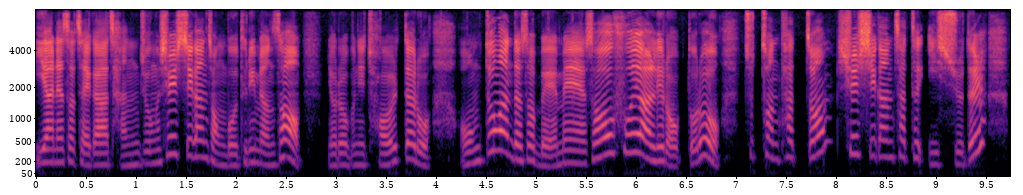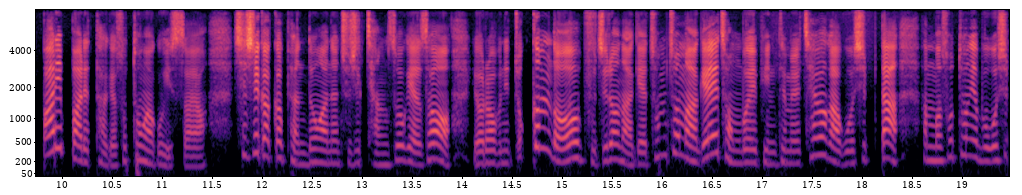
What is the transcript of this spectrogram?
이 안에서 제가 장중 실시간 정보 드리면서 여러분이 절대로 엉뚱한 데서 매매해서 후회할 일 없도록 추천 타점, 실시간 차트 이슈들 빠릿빠릿하게 소통하고 있어요. 시시각각 변동하는 주식 장 속에서 여러분이 조금 더 부지런하게 촘촘하게 정보의 빈틈을 채워가고 싶다. 한번 소통해보고 싶다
